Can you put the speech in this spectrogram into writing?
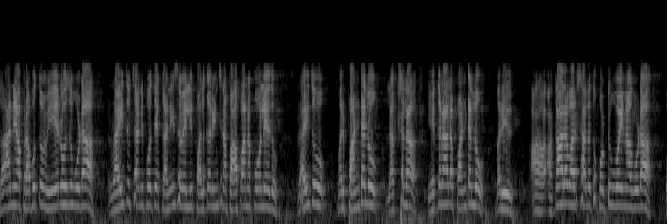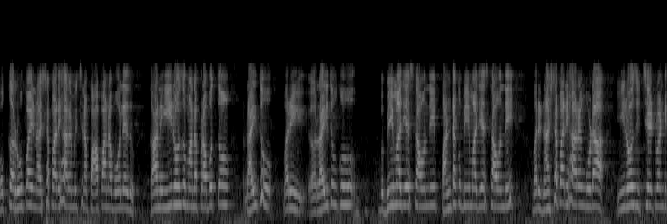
కానీ ఆ ప్రభుత్వం ఏ రోజు కూడా రైతు చనిపోతే కనీసం వెళ్ళి పలకరించిన పాపాన పోలేదు. రైతు మరి పంటలు లక్షల ఎకరాల పంటలు మరి అకాల వర్షాలతో కొట్టుకుపోయినా కూడా ఒక్క రూపాయి నష్టపరిహారం ఇచ్చిన పాపాన పోలేదు. కానీ ఈరోజు మన ప్రభుత్వం రైతు మరి రైతుకు బీమా చేస్తూ ఉంది పంటకు బీమా చేస్తూ ఉంది. మరి నష్టపరిహారం కూడా ఈరోజు ఇచ్చేటువంటి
